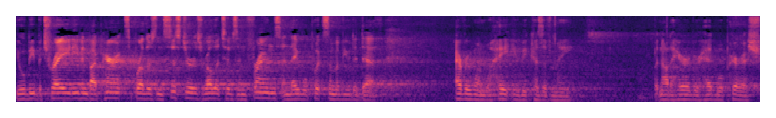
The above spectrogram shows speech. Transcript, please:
You will be betrayed even by parents, brothers and sisters, relatives and friends, and they will put some of you to death. Everyone will hate you because of me, but not a hair of your head will perish.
